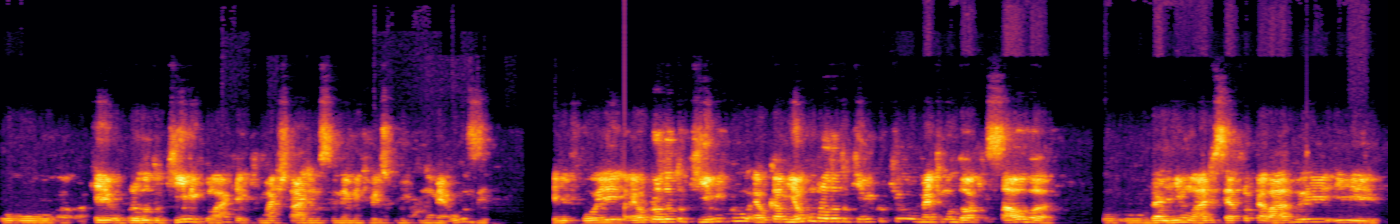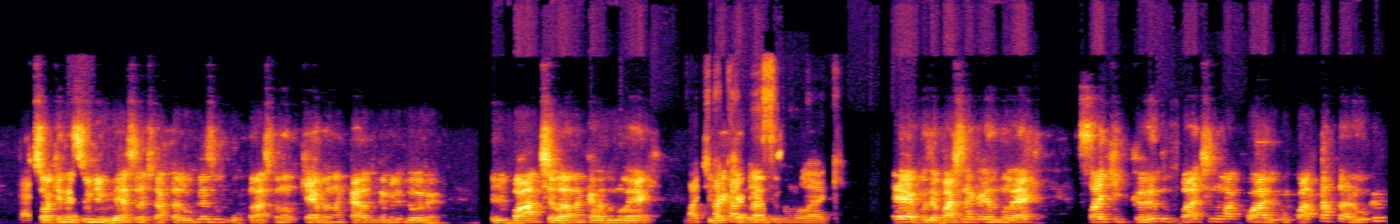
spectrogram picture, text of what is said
o, o, aquele, o produto químico lá, que, que mais tarde no cinema a gente veio descobrir que o nome é Uzi. Ele foi. É o produto químico, é o caminhão com produto químico que o Matt Murdock salva o, o velhinho lá de ser atropelado e. e- Só que nesse universo das tartarugas, o, o frasco não quebra na cara do demolidor, né? Ele bate lá na cara do moleque. Bate na cabeça do moleque. É, pois é, bate na cabeça do moleque, sai quicando, bate num aquário com quatro tartarugas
